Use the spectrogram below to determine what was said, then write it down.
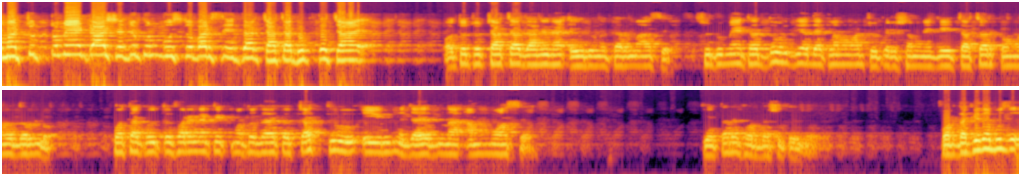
আমার ছোট্ট মেয়েটা, সে যখন বুঝতে পারছে তার চাচা ঢুকতে চায়। অথচ চাচা জানে না এই রুমে তার মা আছে। ছোট মেয়েটা দৌড় দিয়ে দেখলাম আমার চোখের সামনে গিয়ে চাচার কোমরে ধরলো। কথা কইতে পারে না ঠিক মতো যায় তো, চাচু, এই রুমে যায় না, আম্মু আছে। কে তারে পর্দা শিখাইল? পর্দা কিরা বুঝে?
